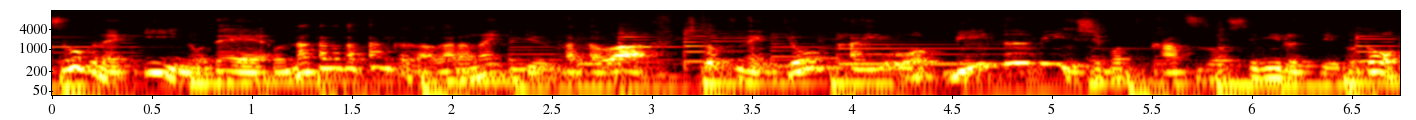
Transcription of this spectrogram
すごくね、いいので、なかなか単価が上がらないっていう方は、一つね、業界を B2B に絞って活動してみるっていうことを、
